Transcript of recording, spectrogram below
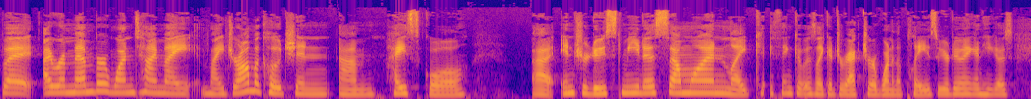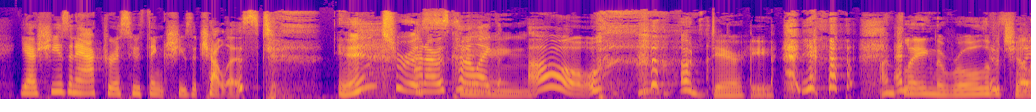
But I remember one time my my drama coach in um, high school uh, introduced me to someone. Like I think it was like a director of one of the plays we were doing, and he goes, "Yeah, she's an actress who thinks she's a cellist." Interesting. and I was kind of like, "Oh, how dare he? yeah. I'm playing the role of a It's like-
